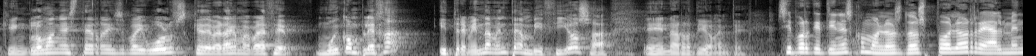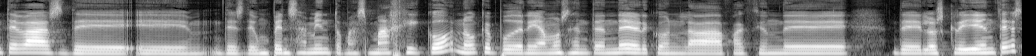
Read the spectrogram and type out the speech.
que- engloban este Race by Wolves, que de verdad que me parece muy compleja y tremendamente ambiciosa eh, narrativamente. Sí, porque tienes como los dos polos, realmente vas de, eh, desde un pensamiento más mágico, ¿no? Que podríamos entender con la facción de, de los creyentes.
